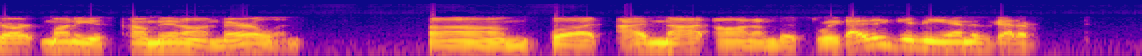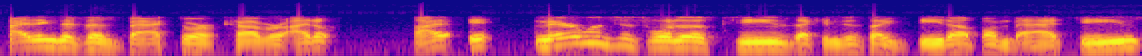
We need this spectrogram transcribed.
sharp money has come in on Maryland, um, but I'm not on them this week. I think Indiana's got a. I think this has backdoor cover. I don't. I it, Maryland's just one of those teams that can just like beat up on bad teams.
